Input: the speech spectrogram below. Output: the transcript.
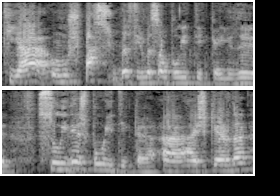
que há um espaço de afirmação política e de solidez política à, à esquerda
